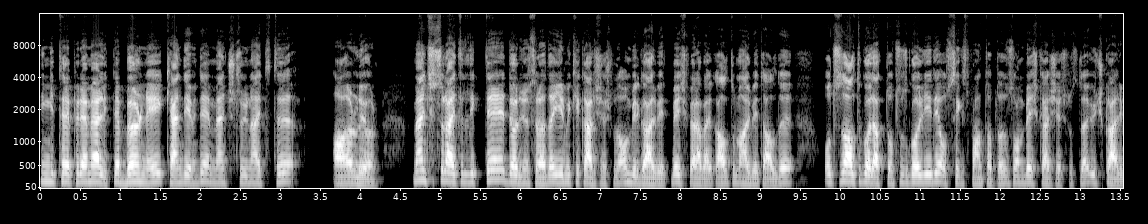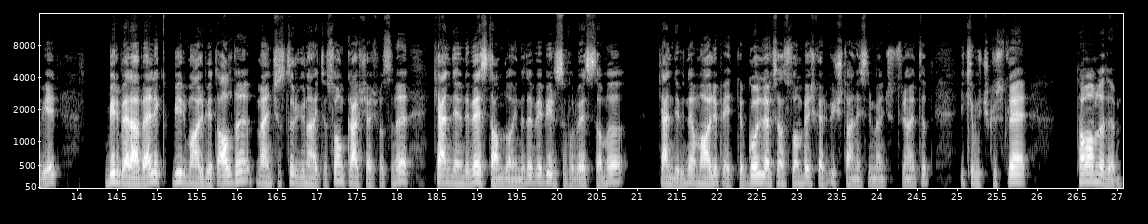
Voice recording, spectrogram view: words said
İngiltere Premier Lig'de Burnley kendi evinde Manchester United'ı ağırlıyor. Manchester United Lig'de 4. sırada 22 karşılaşmada 11 galibiyet, 5 beraberlik, 6 mağlubiyet aldı. 36 gol attı, 30 gol yedi, 38 puan topladı. Son 5 karşılaşmasında 3 galibiyet, 1 beraberlik, 1 mağlubiyet aldı Manchester United. Son karşılaşmasını kendi evinde West Ham'la oynadı ve 1-0 West Ham'ı kendi evinde mağlup etti. Goller açısından son 5 kere 3 tanesini Manchester United 2.5 üstle tamamladı.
